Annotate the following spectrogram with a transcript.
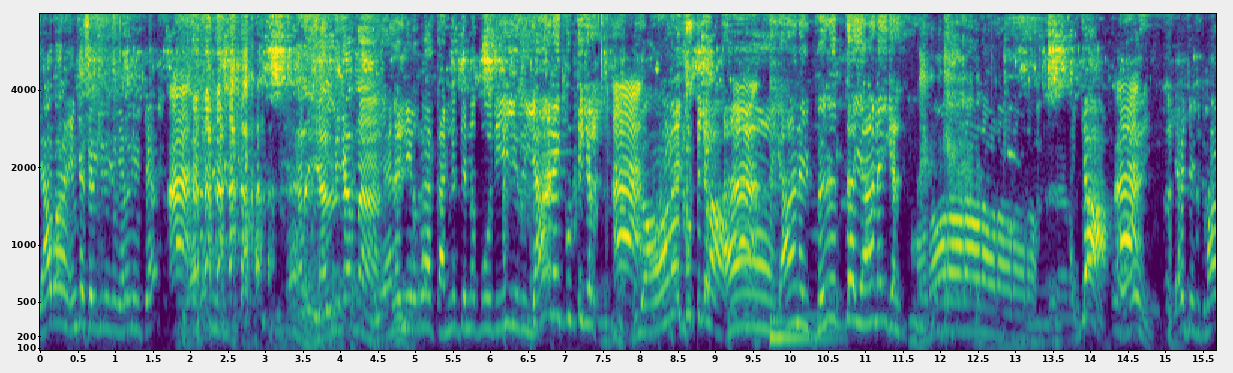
வியாபாரம் எங்க செல்கிறீர்கள் இளநீ விற்க அட எல்லைக்காரனா இளநீர்ரா கண்ணு தின்ன பூதி இது யானை குட்டிகள். யானை குட்டிகளா? யானை பெருத்த யானைகள். ஐயா! இறக்கி வைக்கட்டுமா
